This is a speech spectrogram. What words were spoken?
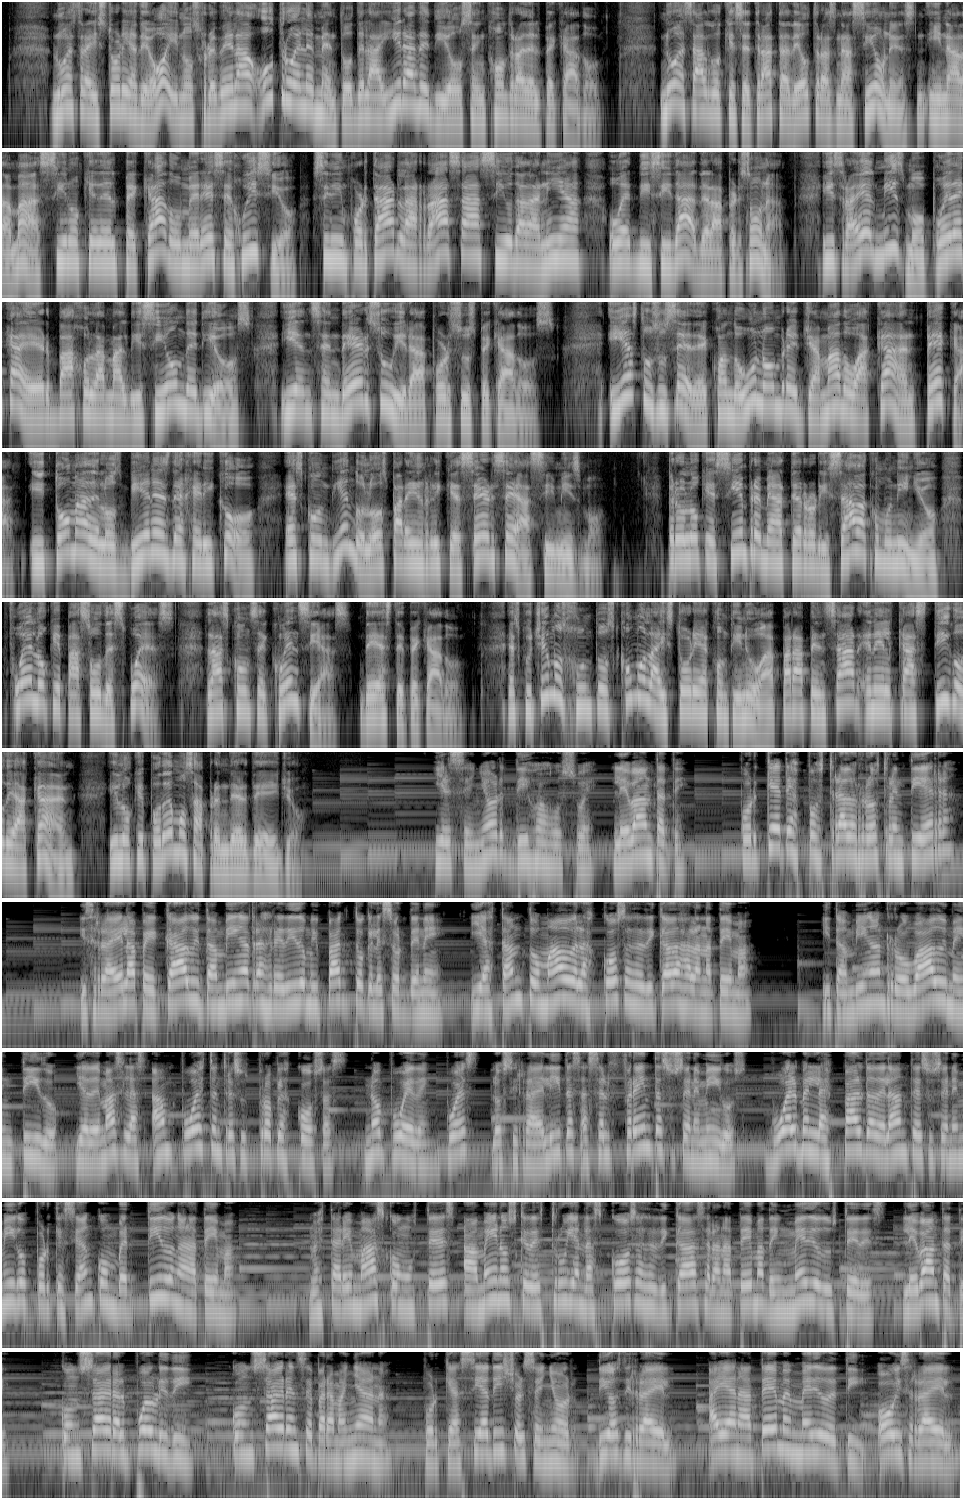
Nuestra historia de hoy nos revela otro elemento de la ira de Dios en contra del pecado no es algo que se trata de otras naciones y nada más, sino que del pecado merece juicio, sin importar la raza, ciudadanía o etnicidad de la persona. Israel mismo puede caer bajo la maldición de Dios y encender su ira por sus pecados. Y esto sucede cuando un hombre llamado Acán peca y toma de los bienes de Jericó, escondiéndolos para enriquecerse a sí mismo. Pero lo que siempre me aterrorizaba como niño fue lo que pasó después, las consecuencias de este pecado. Escuchemos juntos cómo la historia continúa para pensar en el castigo de Acán y lo que podemos aprender de ello. Y el Señor dijo a Josué, levántate, ¿por qué te has postrado rostro en tierra? Israel ha pecado y también ha transgredido mi pacto que les ordené, y hasta han tomado de las cosas dedicadas al anatema, y también han robado y mentido, y además las han puesto entre sus propias cosas. No pueden, pues, los israelitas hacer frente a sus enemigos. Vuelven la espalda delante de sus enemigos porque se han convertido en anatema. No estaré más con ustedes a menos que destruyan las cosas dedicadas al anatema de en medio de ustedes. Levántate, consagra al pueblo y di, conságrense para mañana, porque así ha dicho el Señor, Dios de Israel hay anatema en medio de ti, oh Israel.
